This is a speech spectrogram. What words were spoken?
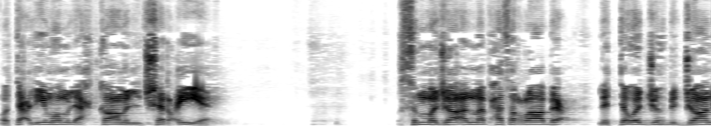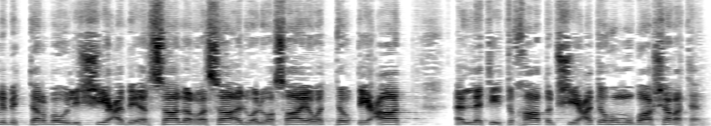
وتعليمهم الأحكام الشرعية. ثم جاء المبحث الرابع للتوجه بالجانب التربوي للشيعة بإرسال الرسائل والوصايا والتوقيعات التي تخاطب شيعته مباشرة.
